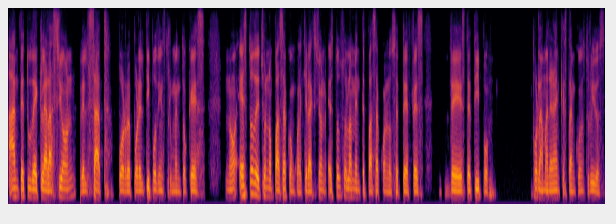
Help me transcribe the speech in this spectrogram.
ante tu declaración del SAT por, por, el tipo de instrumento que es, ¿no? Esto de hecho no pasa con cualquier acción, esto solamente pasa con los ETFs de este tipo por la manera en que están construidos.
